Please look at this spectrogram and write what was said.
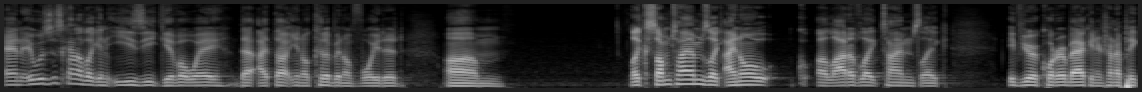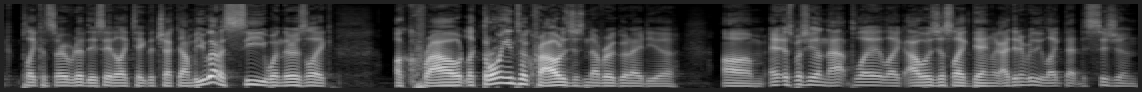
And it was just kind of like an easy giveaway that I thought, you know, could have been avoided. Um like sometimes like I know a lot of like times like if you're a quarterback and you're trying to pick, play conservative, they say to like take the check down, but you got to see when there's like a crowd, like throwing into a crowd is just never a good idea. Um and especially on that play, like I was just like, dang, like I didn't really like that decision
